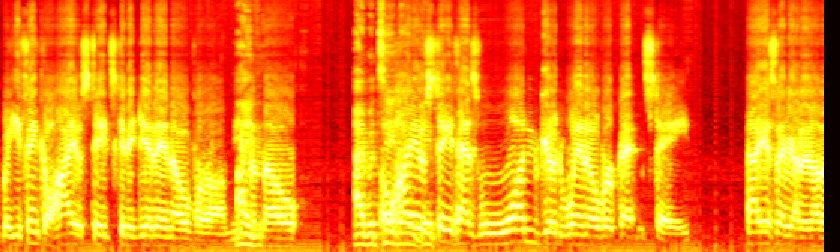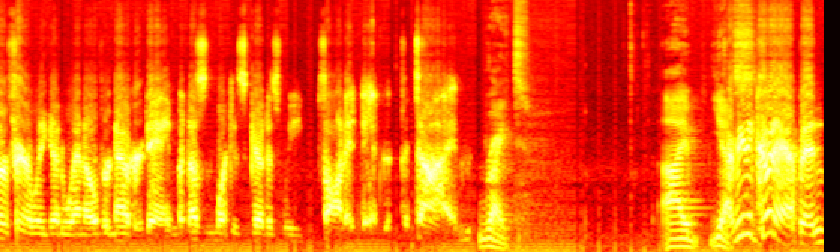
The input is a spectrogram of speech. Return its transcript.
but you think Ohio State's going to get in over them, even I- though I would say Ohio they- State has one good win over Penn State. I guess they've got another fairly good win over Notre Dame, but doesn't look as good as we thought it did at the time. Right. I yes. I mean, it could happen.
